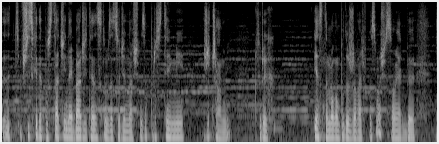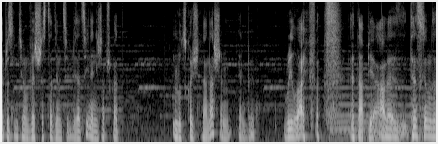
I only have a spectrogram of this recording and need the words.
y, wszystkie te postaci najbardziej tęsknią za codziennością, za prostymi rzeczami, których jasne mogą podróżować w kosmosie, są jakby reprezentują wyższe stadium cywilizacyjne niż na przykład ludzkość na naszym jakby real life etapie, ale tęsknią za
